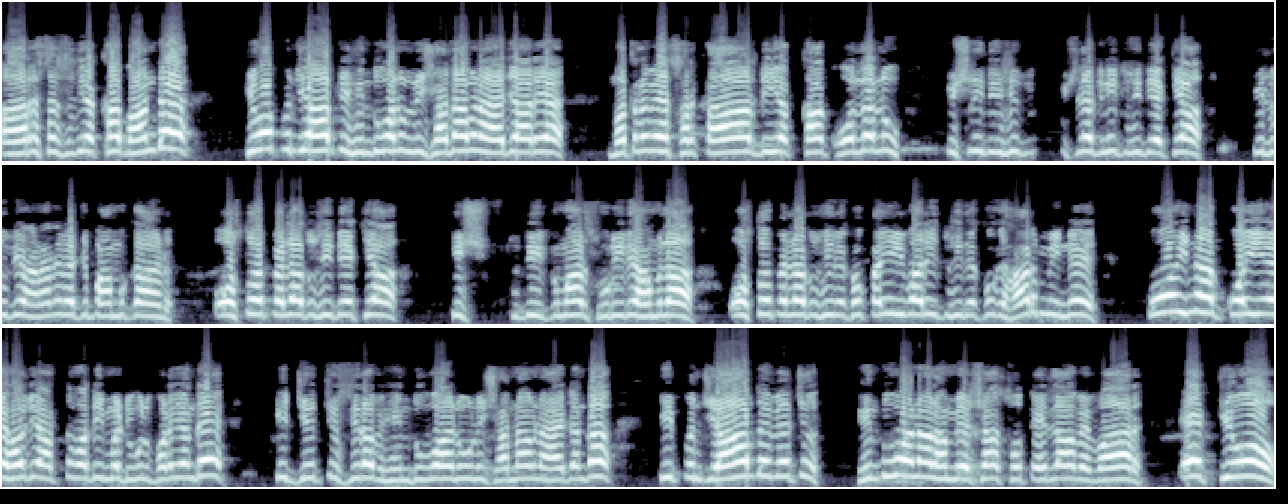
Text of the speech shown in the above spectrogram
ਆਰਐਸਐਸ ਦੀ ਅੱਖਾਂ ਬੰਦ ਹੈ? ਕਿਉਂ ਪੰਜਾਬ 'ਚ ਹਿੰਦੂਆਂ ਨੂੰ ਨਿਸ਼ਾਨਾ ਬਣਾਇਆ ਜਾ ਰਿਹਾ ਮਤਲਬ ਇਹ ਸਰਕਾਰ ਦੀ ਅੱਖਾਂ ਖੋਲਣ ਨੂੰ ਪਿਛਲੀ ਪਿਛਲੇ ਦਿਨੀ ਤੁਸੀਂ ਦੇਖਿਆ ਕਿ ਲੁਧਿਆਣਾ ਦੇ ਵਿੱਚ ਬੰਬ ਕਾਂਡ, ਉਸ ਤੋਂ ਪਹਿਲਾਂ ਤੁਸੀਂ ਦੇਖਿਆ ਕਿ ਸੁਧੀਰ ਕੁਮਾਰ ਸੂਰੀ ਦੇ ਹਮਲਾ, ਉਸ ਤੋਂ ਪਹਿਲਾਂ ਤੁਸੀਂ ਦੇਖੋ ਕਈ ਵਾਰੀ ਤੁਸੀਂ ਦੇਖੋਗੇ ਹਰ ਮਹੀਨੇ ਕੋਈ ਨਾ ਕੋਈ ਇਹੋ ਜਿਹੇ ਅੱਤਵਾਦੀ ਮੋਡਿਊਲ ਫੜੇ ਜਾਂਦੇ ਕਿ ਜਿਸ 'ਚ ਸਿਰਫ ਹਿੰਦੂਆਂ ਨੂੰ ਨਿਸ਼ਾਨਾ ਬਣਾਇਆ ਜਾਂਦਾ ਕਿ ਪੰਜਾਬ ਦੇ ਵਿੱਚ ਹਿੰਦੂਆਂ ਨਾਲ ਹਮੇਸ਼ਾ ਸੋਤੇਲਾ ਵਿਵਹਾਰ, ਇਹ ਕਿਉਂ?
